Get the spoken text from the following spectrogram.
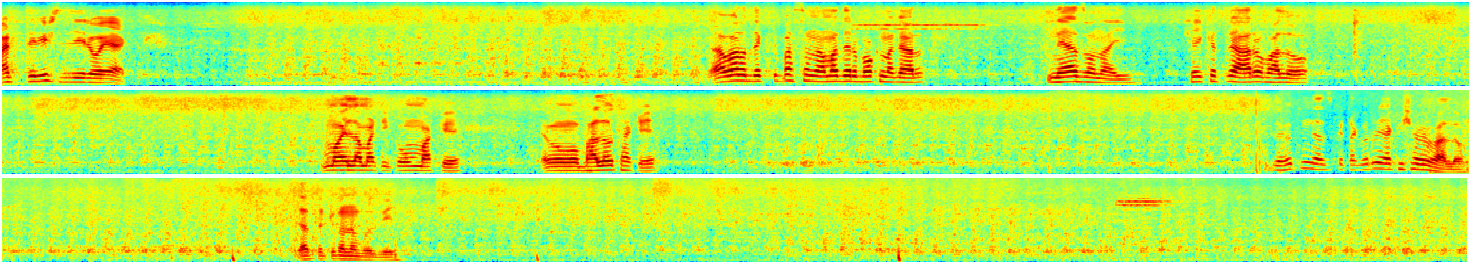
আটত্রিশ জিরো এক। আবারও দেখতে পাচ্ছেন আমাদের বকনাগার, নেয়াজও নাই, সেই ক্ষেত্রে আরও ভালো। ময়লা মাটি কম মাকে এবং ভালো থাকে। যেহেতু নেজ কাটা করে এক হিসাবে ভালো। যতটুকু না বুঝি।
